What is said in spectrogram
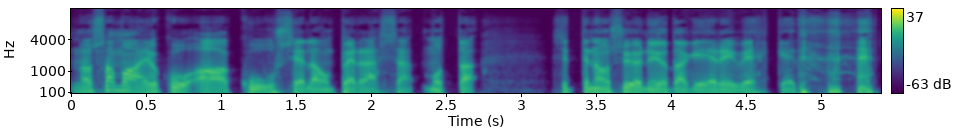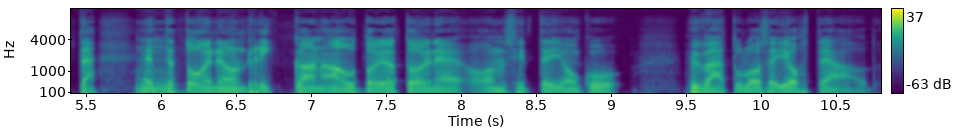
no sama joku A6 siellä on perässä, mutta sitten ne on syönyt jotakin eri vehkeitä. että, mm. että toinen on rikkaan auto ja toinen on sitten jonkun hyvä tulosen johtajan auto.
